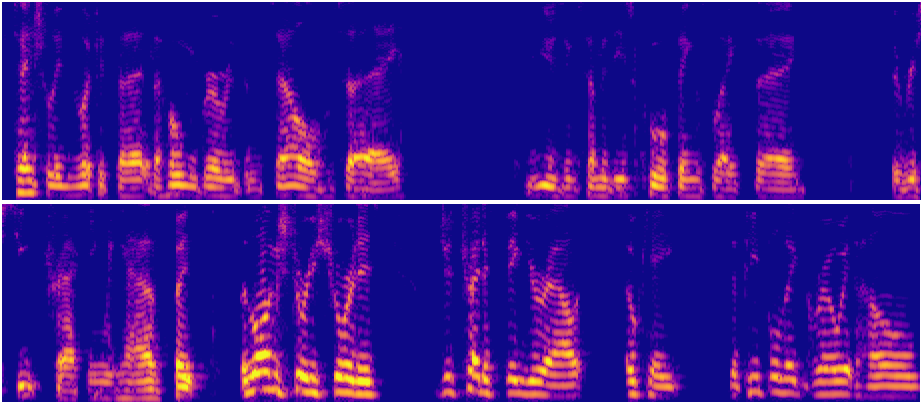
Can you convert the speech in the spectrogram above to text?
potentially look at the the home grower themselves uh, using some of these cool things like the the receipt tracking we have. But but long story short is just try to figure out okay the people that grow at home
